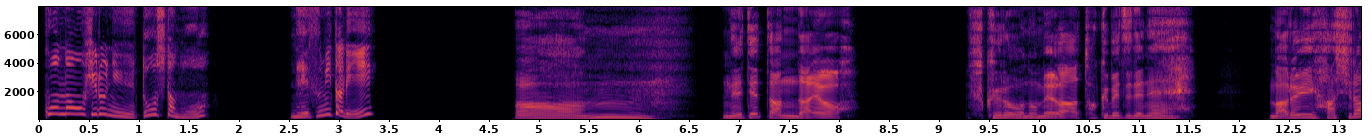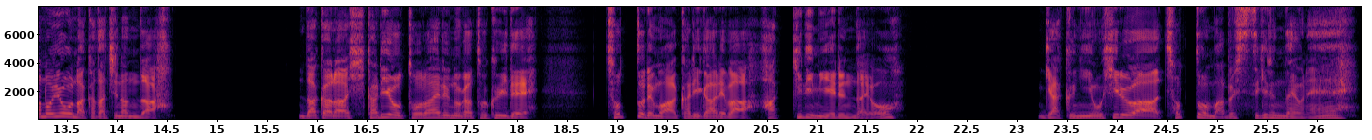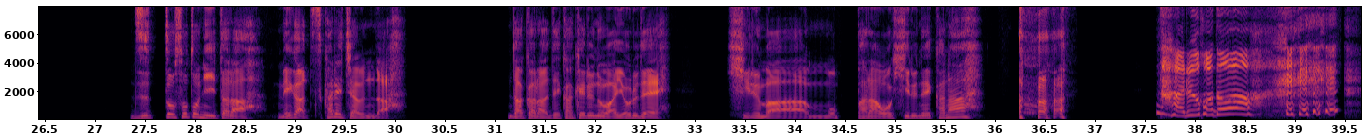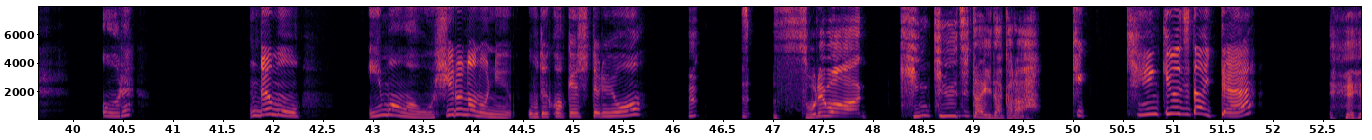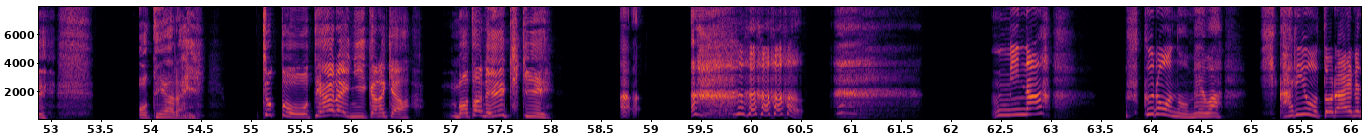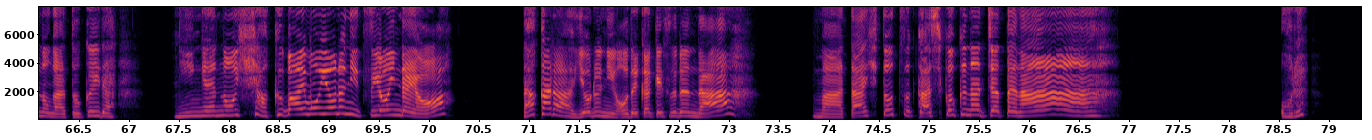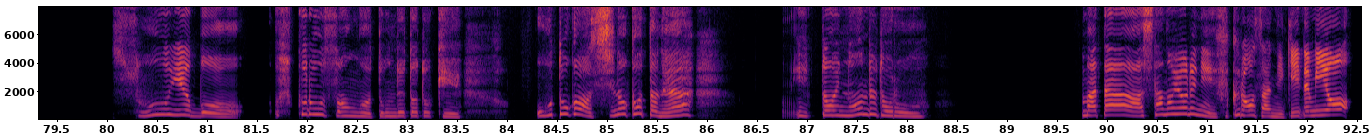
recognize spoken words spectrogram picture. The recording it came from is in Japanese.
こんなお昼にどうしたの？ネズミ捕り？ああ、うん。寝てたんだよ。フクロウの目は特別でね。丸い柱のような形なんだ。だから光を捉えるのが得意で、ちょっとでも明かりがあればはっきり見えるんだよ。逆にお昼はちょっと眩しすぎるんだよね。ずっと外にいたら目が疲れちゃうんだ。だから出かけるのは夜で、昼間はもっぱらお昼寝かな。なるほどあれ？でも、今はお昼なのにお出かけしてるよ。それは緊急事態だから。緊急事態って？お手洗い。ちょっとお手洗いに行かなきゃ。またね、キキ。みんな、フクロウの目は光を捉えるのが得意で、人間の100倍も夜に強いんだよ。だから夜にお出かけするんだ。また一つ賢くなっちゃったな。あれ？そういえば、フクロウさんが飛んでた時、音がしなかったね。一体なんでだろう？また明日の夜にフクロウさんに聞いてみよう。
